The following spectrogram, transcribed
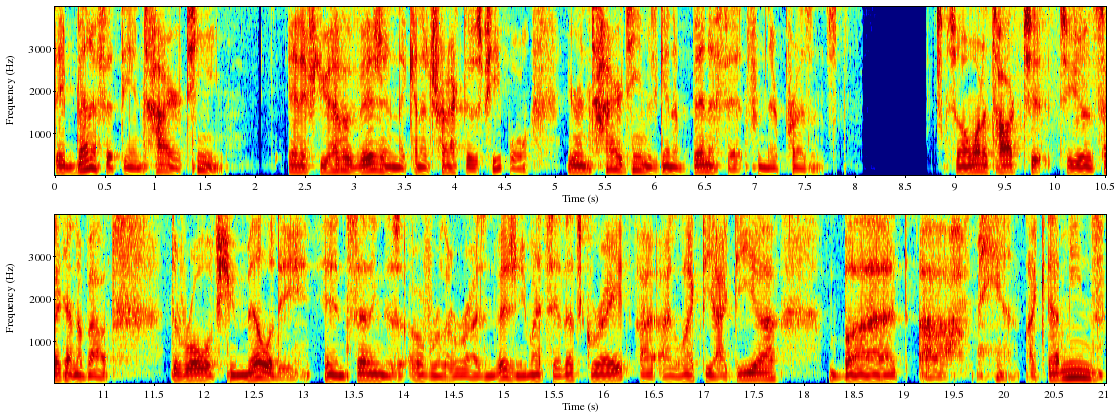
they benefit the entire team. And if you have a vision that can attract those people, your entire team is going to benefit from their presence. So I want to talk to, to you a second about the role of humility in setting this over the horizon vision. You might say, that's great. I, I like the idea. But uh, man, like that means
